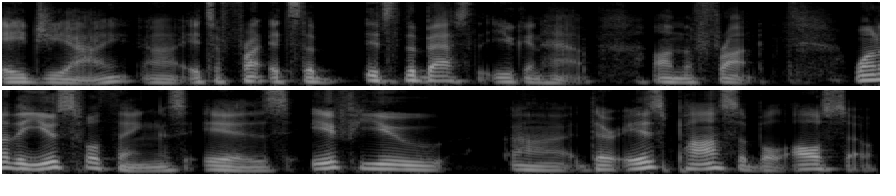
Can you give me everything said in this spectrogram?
AGI. Uh, it's a front. It's the it's the best that you can have on the front. One of the useful things is if you uh, there is possible also.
